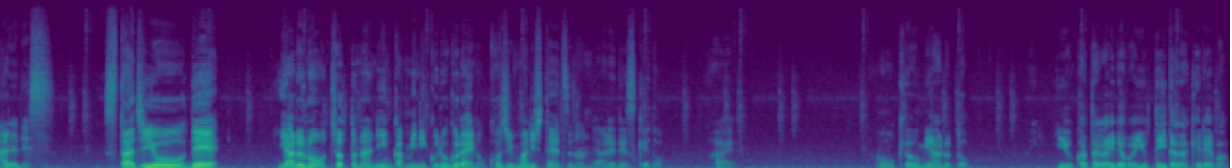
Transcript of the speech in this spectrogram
あれです。スタジオでやるのをちょっと何人か見に来るぐらいのこじんまりしたやつなんであれですけど。はい。もう興味あるという方がいれば言っていただければ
